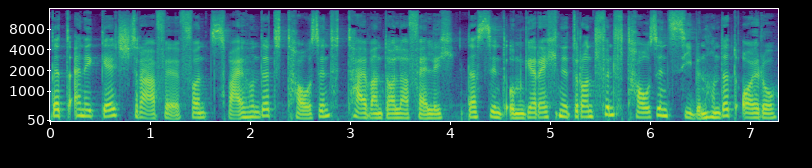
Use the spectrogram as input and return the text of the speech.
wird eine Geldstrafe von 200.000 Taiwan-Dollar fällig. Das sind umgerechnet rund 5.700 Euro.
